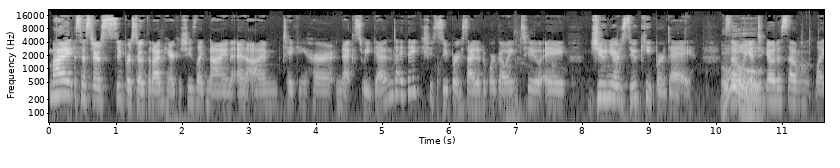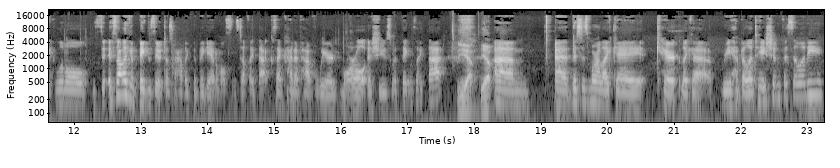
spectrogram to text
my sister's super stoked that I'm here because she's like nine, and I'm taking her next weekend. I think she's super excited. We're going to a junior zookeeper day, so we get to go to some like little. It's not like a big zoo. It doesn't have like the big animals and stuff like that because I kind of have weird moral issues with things like that. Yep, yep. Um, uh, this is more like a care, like a rehabilitation facility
